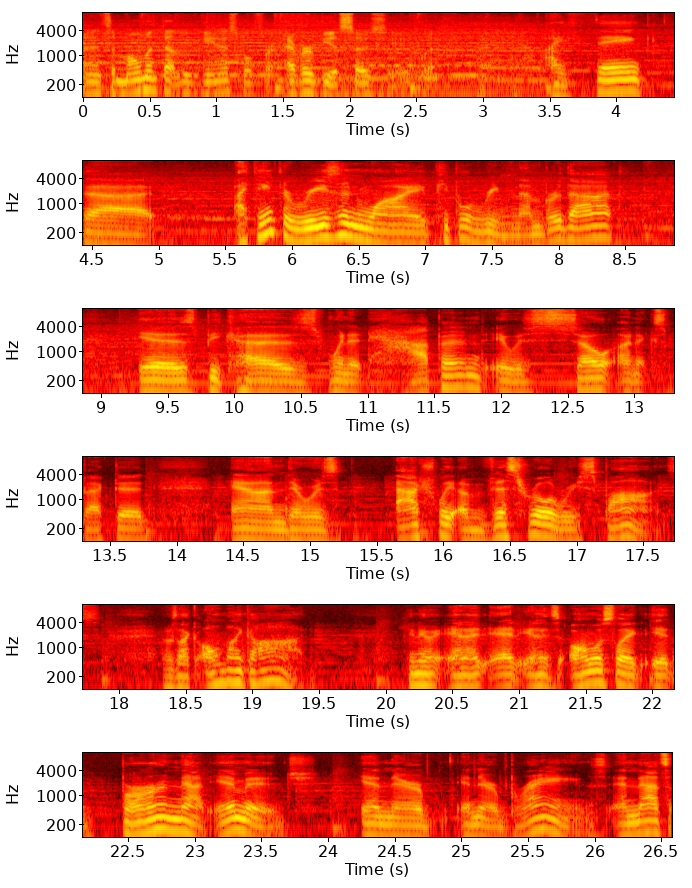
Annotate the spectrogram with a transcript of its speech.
and it's a moment that Louganis will forever be associated with. I think that, I think the reason why people remember that is because when it happened, it was so unexpected and there was actually a visceral response. It was like, oh my God, you know, and, it, and it's almost like it burned that image in their in their brains, and that's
